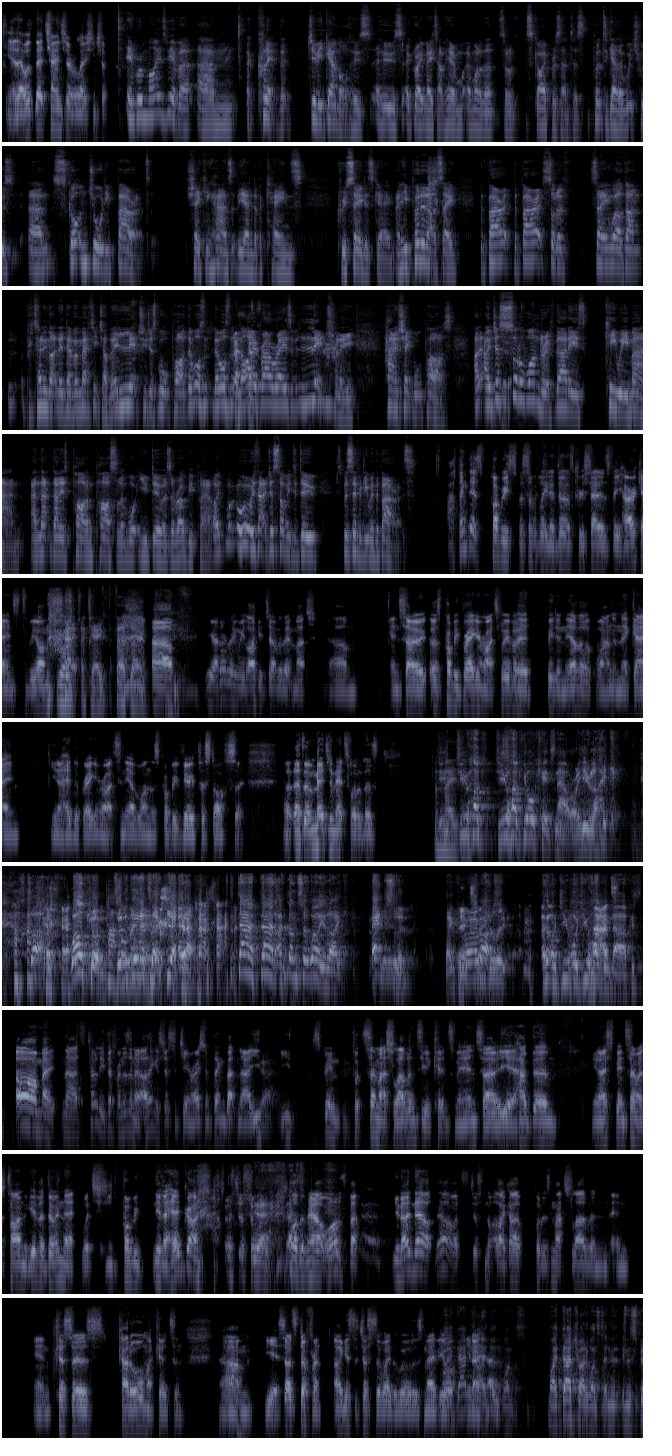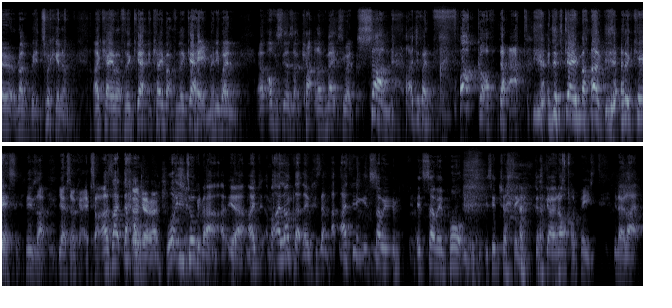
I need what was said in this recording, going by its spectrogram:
yeah, that was that changed the relationship. It reminds me of a um, a clip that Jimmy Gemmell, who's who's a great mate up here and one of the sort of Sky presenters, put together, which was um, Scott and Jordie Barrett shaking hands at the end of a Canes Crusaders game, and he put it up saying the Barrett the Barrett sort of saying well done, pretending like they'd never met each other. They literally just walked past. There wasn't there wasn't an eyebrow raise. It literally handshake walk past. I, I just yeah. sort of wonder if that is Kiwi man, and that, that is part and parcel of what you do as a rugby player, or, or is that just something to do specifically with the Barretts? I think that's probably specifically to do with Crusaders v Hurricanes, to be honest. Right. Okay. Fair play. um, yeah, I don't think we like each other that much, um, and so it was probably bragging rights. Whoever had beaten the other one in that game, you know, had the bragging rights, and the other one was probably very pissed off. So uh, I imagine that's what it is. Do you, do you hug? Do you hug your kids now, or are you like? So, welcome Pass to the dinner table. Yeah, yeah. Dad, Dad, I've done so well. You're like, excellent. Thank you excellent, very much. Or do you, or do you nah, hug him now? Because oh, mate, no, nah, it's totally different, isn't it? I think it's just a generation thing. But no, nah, you yeah. you spend put so much love into your kids, man. So yeah, hug them. You know, spend so much time together doing that, which you probably never had growing up. It just yeah. wasn't how it was. But you know, now now it's just not like I put as much love and and and kisses, cuddle all my kids, and um, yeah, so it's different. I guess it's just the way the world is, maybe. My or, dad you know, tried that once. My dad tried it once in the, in the spirit of rugby at Twickenham. I came up from the ga- came up from the game, and he went. uh, Obviously, there's a couple of mates. He went, "Son," I just went, "Fuck off, Dad," and just gave him a hug and a kiss. He was like, "Yes, okay." So I was like, "Dad, Okay, right. what are you talking about?" Yeah, I, I love that though because I, think it's so it's so important. It's, it's interesting just going off on piece. You know, like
